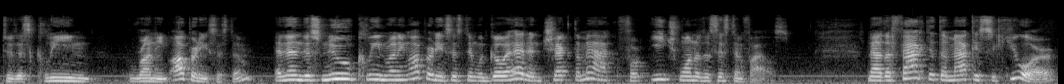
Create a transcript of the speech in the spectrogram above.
to this clean running operating system. And then this new clean running operating system would go ahead and check the Mac for each one of the system files. Now, the fact that the Mac is secure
